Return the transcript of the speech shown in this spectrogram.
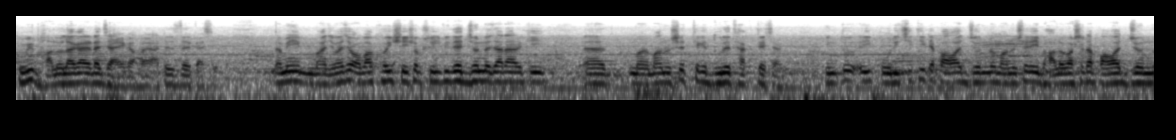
খুবই ভালো লাগার একটা জায়গা হয় আর্টিস্টদের কাছে। আমি মাঝে মাঝে অবাক হই সেই সব শিল্পীদের জন্য যারা আর কি মানুষের থেকে দূরে থাকতে চান। কিন্তু এই পরিচিতিটা পাওয়ার জন্য মানুষের এই ভালোবাসাটা পাওয়ার জন্য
